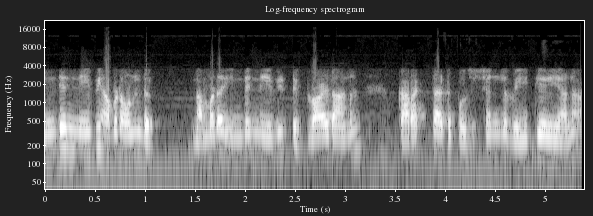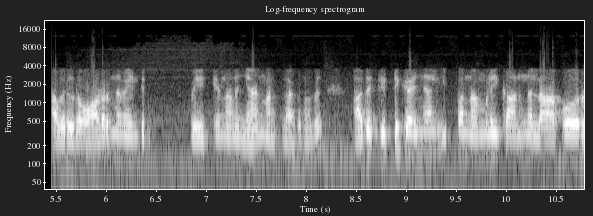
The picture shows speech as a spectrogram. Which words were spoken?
ഇന്ത്യൻ നേവി അവിടെ ഉണ്ട്. നമ്മുടെ ഇന്ത്യൻ നേവി ഡിപ്ലോയിഡ് ആണ്. കറക്റ്റ് ആയിട്ട് പൊസിഷനിൽ വെയിറ്റ് ചെയ്യുകയാണ്. അവരൊരു ഓർഡറിന് വേണ്ടി വെയിറ്റ് ചെയ്യുന്നതാണ് ഞാൻ മനസ്സിലാക്കുന്നത്. അത് കിട്ടിക്കഴിഞ്ഞാൽ ഇപ്പൊ നമ്മൾ ഈ കാണുന്ന ലാഹോർ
